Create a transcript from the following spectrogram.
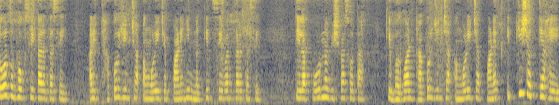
तोच भोग स्वीकारत असे. आणि ठाकूरजींच्या आंघोळीचे पाणीही नक्कीच सेवन करत असे. तिला पूर्ण विश्वास होता की भगवान ठाकूरजींच्या आंघोळीच्या पाण्यात इतकी शक्ती आहे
